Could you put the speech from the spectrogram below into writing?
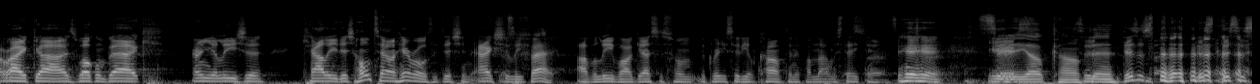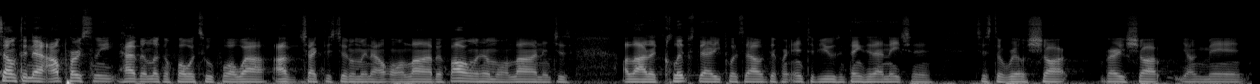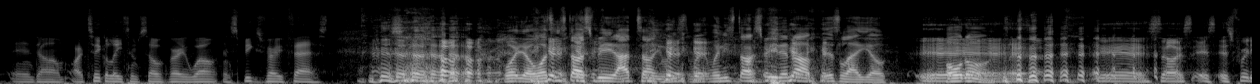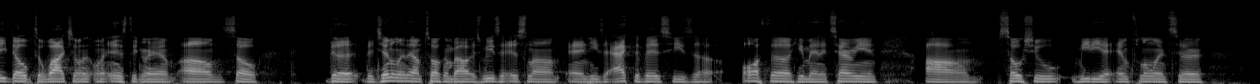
All right, guys, welcome back. Earn Your Leisure, Cali edition, Hometown Heroes edition, actually. fact. I believe our guest is from the great city of Compton, if I'm not mistaken. City Yes. of So Compton. this is this, this is something that I'm personally have been looking forward to for a while. I've checked this gentleman out online, been following him online, and just a lot of clips that he puts out, different interviews and things of that nature. Just a real sharp, very sharp young man, and um, articulates himself very well and speaks very fast. Well, yo, once he starts speeding, I tell you, when he, when, when he starts speeding up, it's like, yo, hold on. yeah, so it's, it's it's pretty dope to watch on, on Instagram. Um, so the the gentleman that I'm talking about is Rizza Islam, and he's an activist. He's a author, humanitarian, um, social media influencer,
